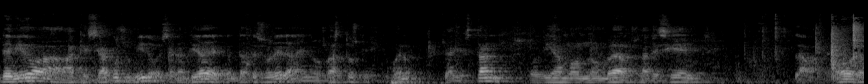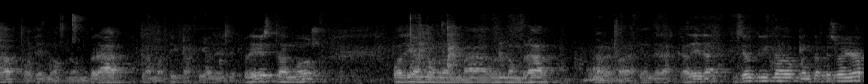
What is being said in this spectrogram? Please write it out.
Debido a que se ha consumido esa cantidad de cuenta tesorera en los gastos que, bueno, que ahí están, podríamos nombrar la de siempre, la barredora, podemos nombrar las amortizaciones de préstamos, podríamos nombrar, nombrar la reparación de las caderas. Se ha utilizado cuenta tesorera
